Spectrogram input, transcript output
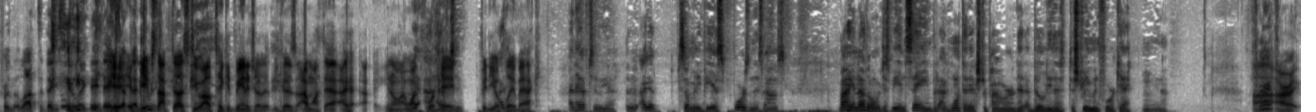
for lots of things too. Like they, they If, accept if anything. GameStop does too, I'll take advantage of it because I want that. I, I you know I want Yeah, 4K video I'd- playback. I'd have to. Yeah. I got so many PS4s in this house. Buying another one would just be insane. But I'd want that extra power, that ability to, to stream in 4K. You know. Uh, all right.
